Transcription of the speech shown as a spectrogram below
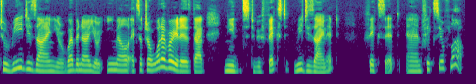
to redesign your webinar, your email, etc. Whatever it is that needs to be fixed, redesign it, fix it, and fix your flop.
